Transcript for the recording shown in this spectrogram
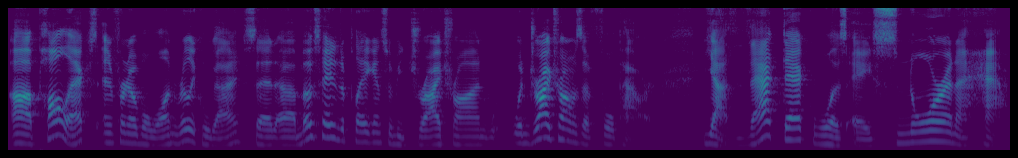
uh, Paul X, Infernoble One, really cool guy, said uh, most hated to play against would be Drytron when Drytron was at full power. Yeah, that deck was a snore and a half.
